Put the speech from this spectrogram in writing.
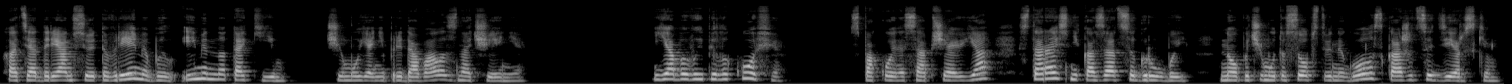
хотя Дриан все это время был именно таким, чему я не придавала значения. «Я бы выпила кофе», – спокойно сообщаю я, стараясь не казаться грубой, но почему-то собственный голос кажется дерзким.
